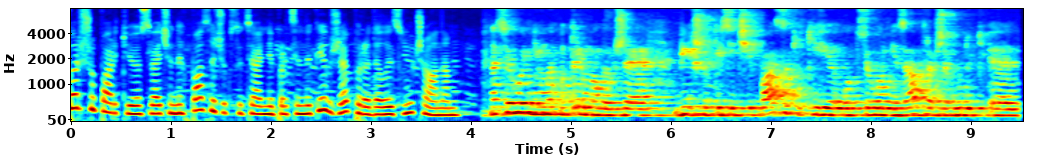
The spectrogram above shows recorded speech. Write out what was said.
Першу партію освячених пасочок соціальні працівники вже передали сумчанам. На сьогодні ми отримали вже більше тисячі пасок, які от сьогодні-завтра вже будуть е,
